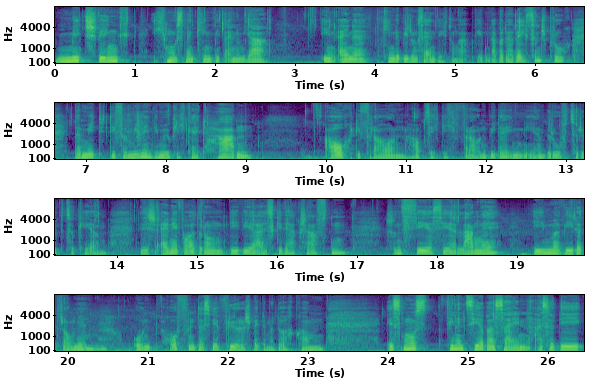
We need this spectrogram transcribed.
mitschwingt, ich muss mein Kind mit einem Jahr in eine Kinderbildungseinrichtung abgeben. Aber der Rechtsanspruch, damit die Familien die Möglichkeit haben, auch die Frauen, hauptsächlich Frauen wieder in ihren Beruf zurückzukehren. Das ist eine Forderung, die wir als Gewerkschaften schon sehr, sehr lange immer wieder trommeln mhm. und hoffen, dass wir früher oder später mal durchkommen. Es muss finanzierbar sein. Also die,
